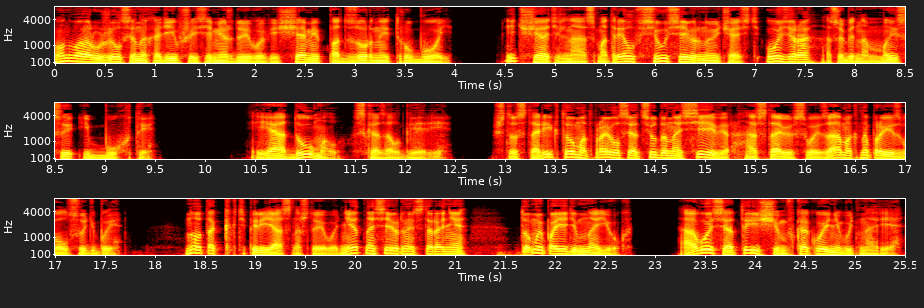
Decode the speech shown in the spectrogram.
он вооружился находившейся между его вещами подзорной трубой, и тщательно осмотрел всю северную часть озера, особенно мысы и бухты. «Я думал», — сказал Гэри, — «что старик Том отправился отсюда на север, оставив свой замок на произвол судьбы. Но так как теперь ясно, что его нет на северной стороне, то мы поедем на юг, а вось отыщем в какой-нибудь норе».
